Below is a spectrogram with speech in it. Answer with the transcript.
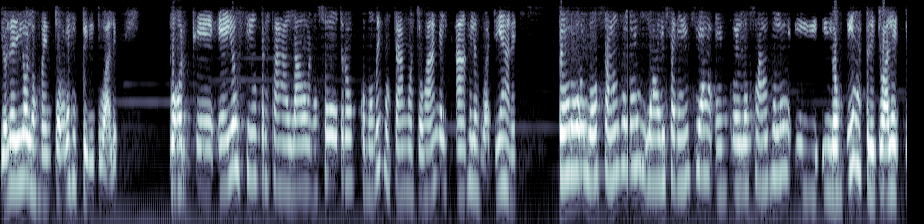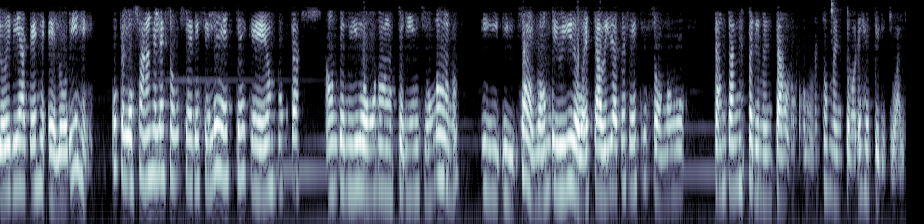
Yo le digo los mentores espirituales porque ellos siempre están al lado de nosotros, como mismo están nuestros ángeles, ángeles guardianes. Pero los ángeles, la diferencia entre los ángeles y, los guías espirituales, yo diría que es el origen, porque los ángeles son seres celestes que ellos nunca han tenido una experiencia humana y, y no han vivido esta vida terrestre, son tan tan experimentados como estos mentores espirituales.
